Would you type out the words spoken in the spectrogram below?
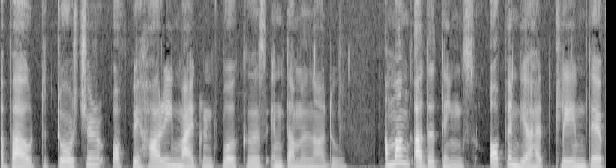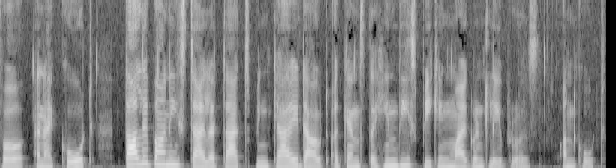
about the torture of Bihari migrant workers in Tamil Nadu. Among other things, OpIndia had claimed there were, and I quote, Talibani style attacks being carried out against the Hindi speaking migrant labourers. Unquote.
